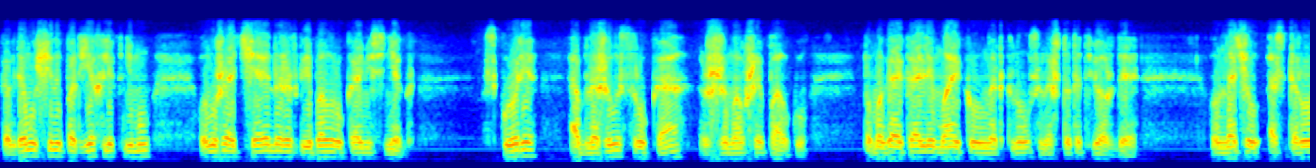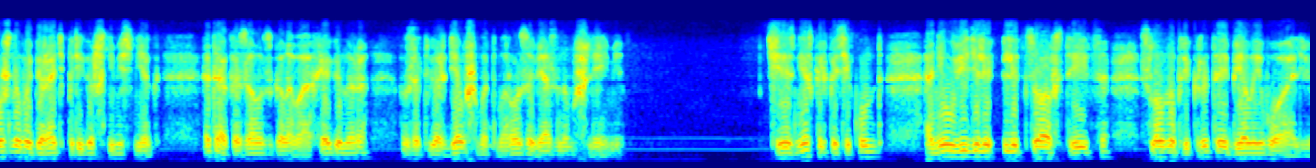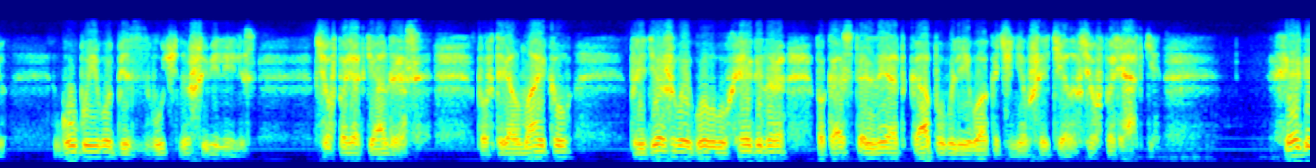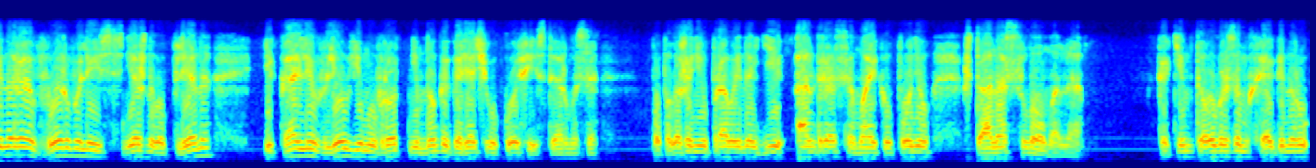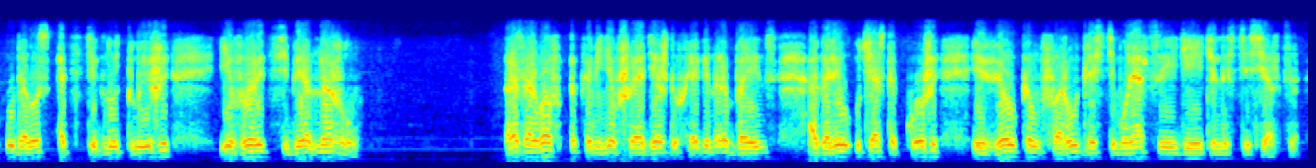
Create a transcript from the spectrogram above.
Когда мужчины подъехали к нему, он уже отчаянно разгребал руками снег. Вскоре обнажилась рука, сжимавшая палку — Помогая Калли, Майкл наткнулся на что-то твердое. Он начал осторожно выбирать пригоршнями снег. Это оказалась голова Хегенера в затвердевшем от мороза вязаном шлеме. Через несколько секунд они увидели лицо австрийца, словно прикрытое белой вуалью. Губы его беззвучно шевелились. «Все в порядке, Андреас», — повторял Майкл, придерживая голову Хегенера, пока остальные откапывали его окоченевшее тело. «Все в порядке». Хегенера вырвали из снежного плена, и Калли влил ему в рот немного горячего кофе из термоса. По положению правой ноги Андреаса Майкл понял, что она сломана. Каким-то образом Хегенеру удалось отстегнуть лыжи и вырыть себе нору. Разорвав окаменевшую одежду Хегенера, Бэйнс оголил участок кожи и ввел комфору для стимуляции деятельности сердца.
